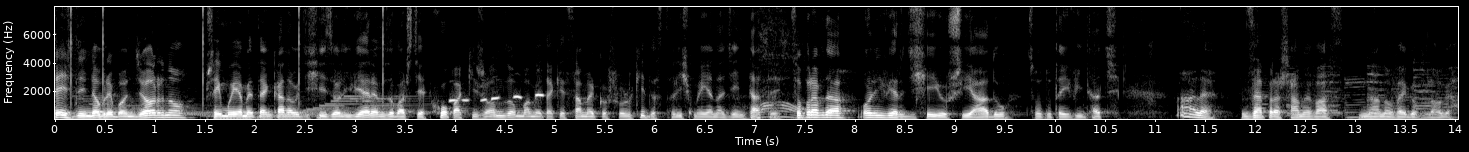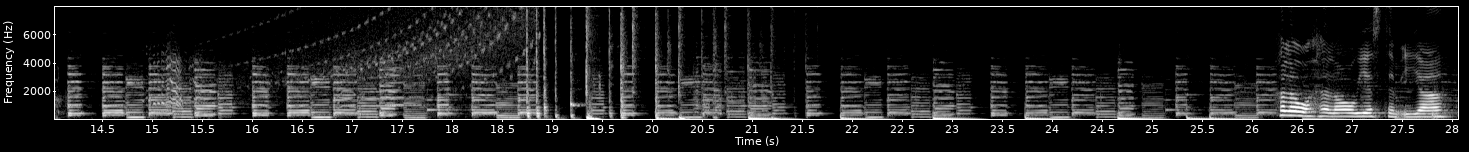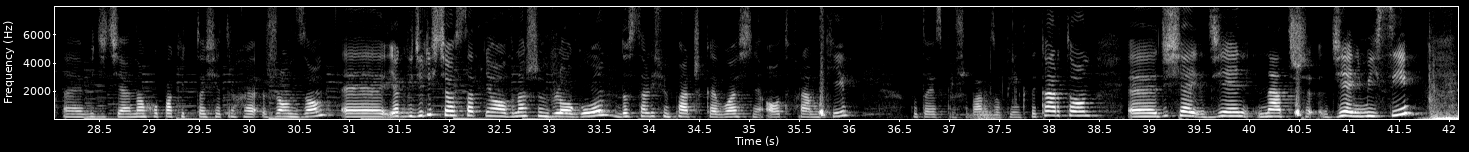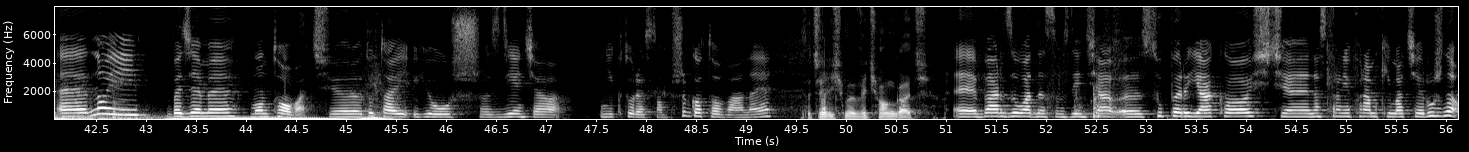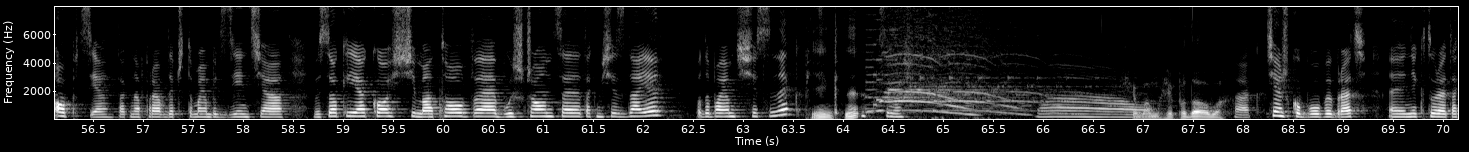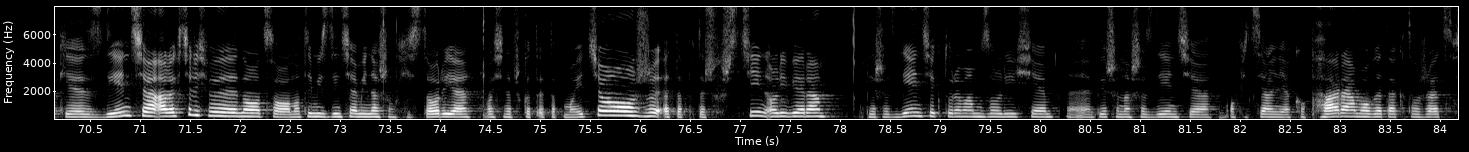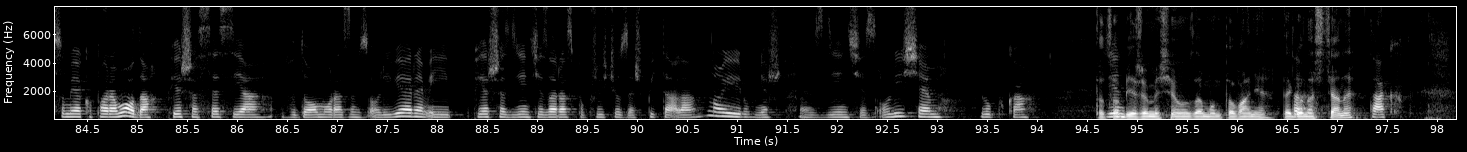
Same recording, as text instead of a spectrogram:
Cześć, dzień dobry, buongiorno. Przejmujemy ten kanał dzisiaj z Oliwierem. Zobaczcie, chłopaki rządzą, mamy takie same koszulki, dostaliśmy je na dzień taty. Co prawda, Oliwier dzisiaj już jadł, co tutaj widać, ale zapraszamy Was na nowego vloga. Hello, hello, jestem i ja. E, widzicie, no chłopaki tutaj się trochę rządzą. E, jak widzieliście ostatnio w naszym vlogu, dostaliśmy paczkę właśnie od Framki. Tutaj jest, proszę bardzo, piękny karton. E, dzisiaj dzień, nadsz- dzień misji. E, no i będziemy montować. E, tutaj już zdjęcia niektóre są przygotowane. Zaczęliśmy wyciągać Bardzo ładne są zdjęcia, e, super jakość. E, Na stronie Framki macie różne opcje, tak naprawdę, czy to mają być zdjęcia wysokiej jakości, matowe, błyszczące, tak mi się zdaje. Podobają Ci się, synek? piękne. Synuś. Wow. Chyba mu się podoba. Tak. Ciężko było wybrać e, niektóre takie zdjęcia, ale chcieliśmy, no co, no tymi zdjęciami naszą historię. Właśnie na przykład etap mojej ciąży, etap też chrzcin Oliwiera. Pierwsze zdjęcie, które mam z Olisiem, e, pierwsze nasze zdjęcie oficjalnie jako para, mogę tak to rzec, w sumie jako para młoda. Pierwsza sesja w domu razem z Oliwierem i pierwsze zdjęcie zaraz po przyjściu ze szpitala. No i również e, zdjęcie z Olisiem, Lubka. To co, Więc- bierzemy się za montowanie tego Tak. na ścianę? Tak.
